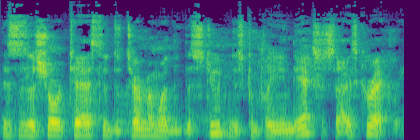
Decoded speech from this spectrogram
This is a short test to determine whether the student is completing the exercise correctly.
